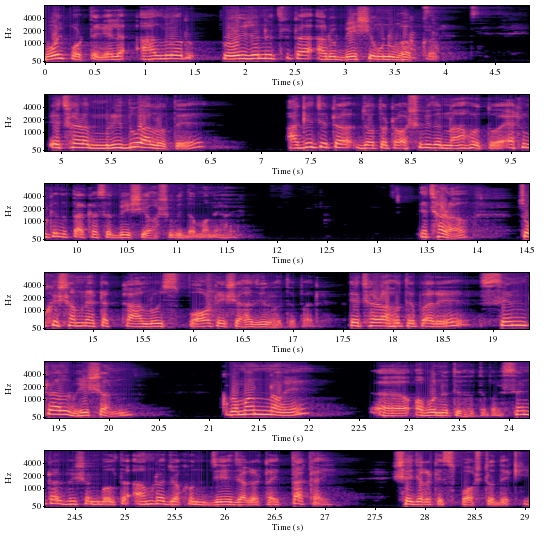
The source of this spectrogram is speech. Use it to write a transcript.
বই পড়তে গেলে আলোর প্রয়োজনীয়তাটা আরও বেশি অনুভব আচ্ছা করে। এছাড়া মৃদু আলোতে আগে যেটা যতটা অসুবিধা না হতো এখন কিন্তু তার কাছে বেশি অসুবিধা মনে হয়। এছাড়াও চোখের সামনে একটা কালো স্পট এসে হাজির হতে পারে। এছাড়া হতে পারে সেন্ট্রাল ভিশন ক্রমান্বয়ে অবনতি হতে পারে। সেন্ট্রাল ভিশন বলতে আমরা যখন যে জায়গাটায় তাকাই সেই জায়গাটায় স্পষ্ট দেখি।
